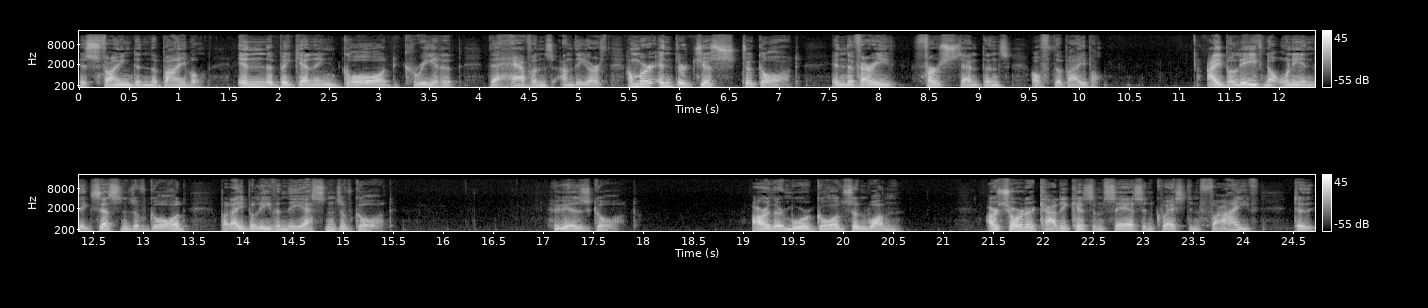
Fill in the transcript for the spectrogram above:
is found in the Bible. In the beginning, God created the heavens and the earth. And we're introduced to God in the very first sentence of the Bible. I believe not only in the existence of God, but I believe in the essence of God. Who is God? Are there more gods than one? Our shorter catechism says in question five to,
